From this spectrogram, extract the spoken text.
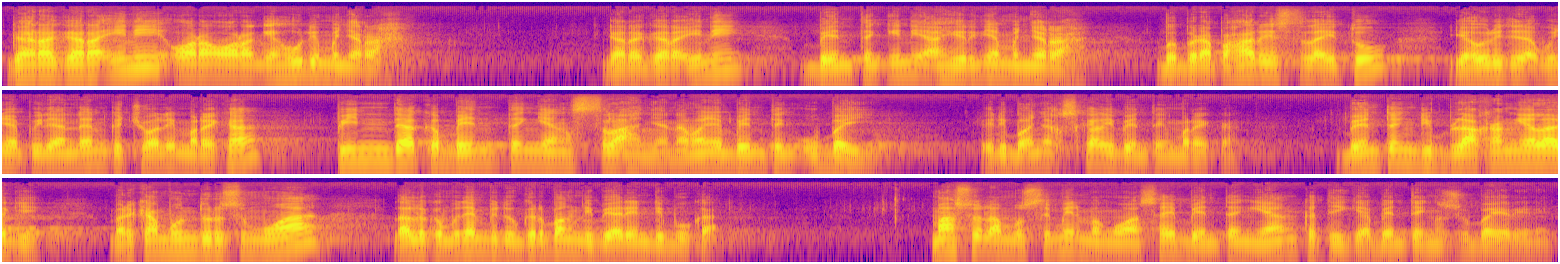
Gara-gara ini orang-orang Yahudi menyerah. Gara-gara ini benteng ini akhirnya menyerah. Beberapa hari setelah itu Yahudi tidak punya pilihan lain kecuali mereka pindah ke benteng yang setelahnya namanya benteng Ubay. Jadi banyak sekali benteng mereka. Benteng di belakangnya lagi. Mereka mundur semua lalu kemudian pintu gerbang dibiarin dibuka. Masuklah muslimin menguasai benteng yang ketiga, benteng Zubair ini.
